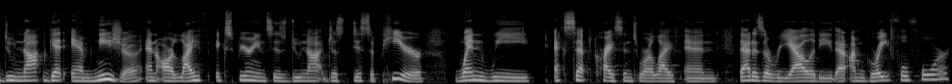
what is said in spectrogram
do not get amnesia and our life experiences do not just disappear when we accept Christ into our life, and that is a reality that I'm grateful for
